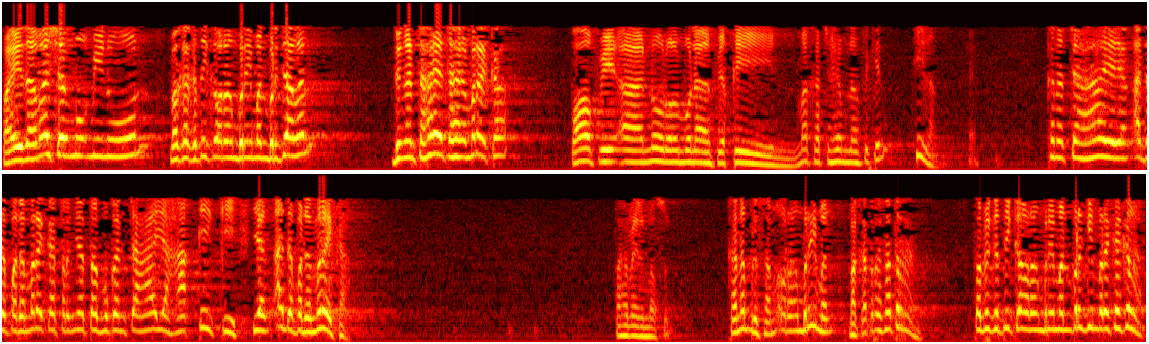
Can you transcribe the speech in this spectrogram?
Faidah masyal mu'minun, maka ketika orang beriman berjalan, dengan cahaya-cahaya mereka, Tafi'a nurul munafiqin. Maka cahaya munafikin hilang. Karena cahaya yang ada pada mereka ternyata bukan cahaya hakiki yang ada pada mereka. Paham yang maksud? Karena bersama orang beriman, maka terasa terang. Tapi ketika orang beriman pergi, mereka gelap.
